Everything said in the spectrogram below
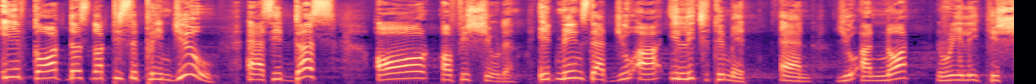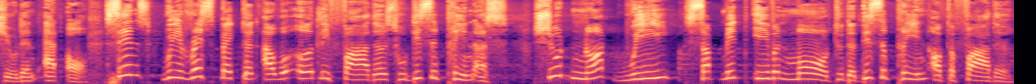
If God does not discipline you as he does all of his children, it means that you are illegitimate and you are not really his children at all. Since we respected our earthly fathers who disciplined us, should not we submit even more to the discipline of the Father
